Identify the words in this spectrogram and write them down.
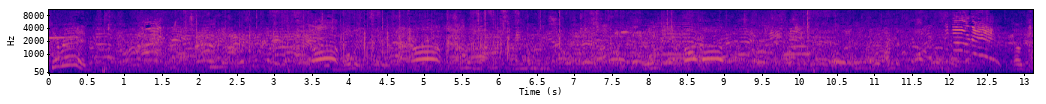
Get rid. Okay.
